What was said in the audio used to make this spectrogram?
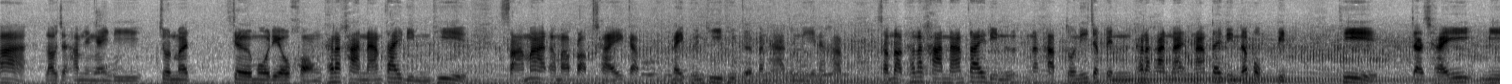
ว่าเราจะทำยังไงดี จนมาเจอโมเดลของธนาคารน้ำใต้ดินที่สามารถเอามาปรับใช้กับในพื้นที่ที่เกิดปัญหาตรงนี้นะครับสำหรับธนาคารน้ำใต้ดินนะครับ ตัวนี้จะเป็นธนาคารน้ำใต้ดินระบบปิดที่จะใช้มี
